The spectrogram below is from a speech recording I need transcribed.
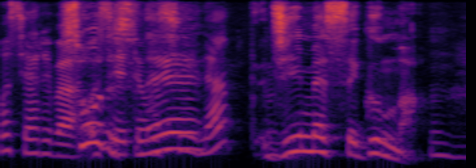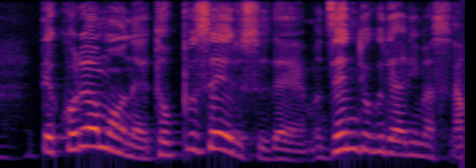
もしあれば教えてほしいな。ね、G メッセ群馬、うん、でこれはもうねトップセールスで全力でやります。で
